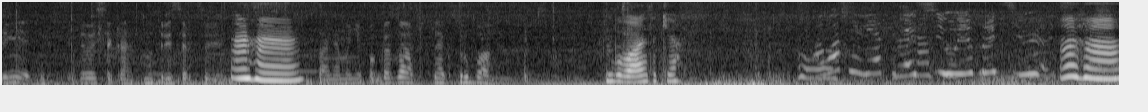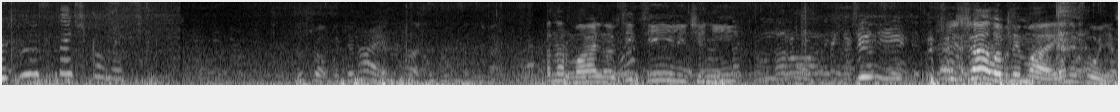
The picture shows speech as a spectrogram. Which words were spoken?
Диміть. Дивись, яка внутрі серцевина. Угу. Саня мені показав, що це як труба. Буває таке. А от і. Працює, працює. Угу. Листочками. Ну що, починаємо? Нормально, всі цілі чи ні? Чи ні? Щось жалоб немає, я не поняв.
